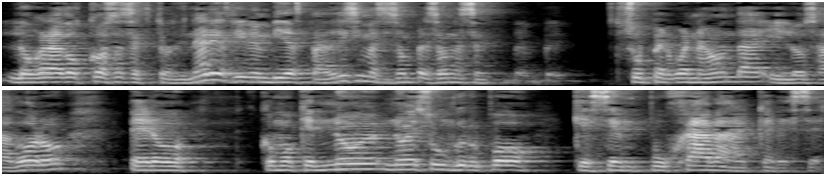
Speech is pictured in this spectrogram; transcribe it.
logrado cosas extraordinarias, viven vidas padrísimas y son personas eh, súper buena onda y los adoro, pero como que no, no es un grupo que se empujaba a crecer.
